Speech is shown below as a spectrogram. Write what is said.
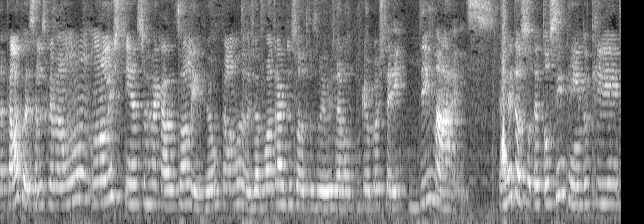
aquela coisa, se ela escrever um, uma listinha supermercados, eu tô ali, viu? Pelo amor de Deus, já vou atrás dos outros livros dela, porque eu gostei demais. Gente, eu, eu tô sentindo que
